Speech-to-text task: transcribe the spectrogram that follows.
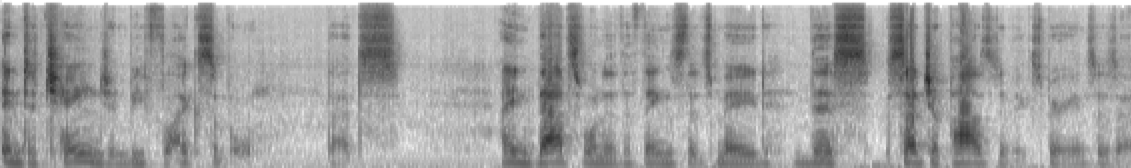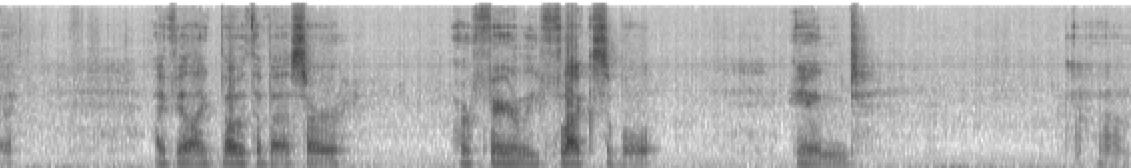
and to change and be flexible. That's I think that's one of the things that's made this such a positive experience as a I feel like both of us are are fairly flexible and um,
